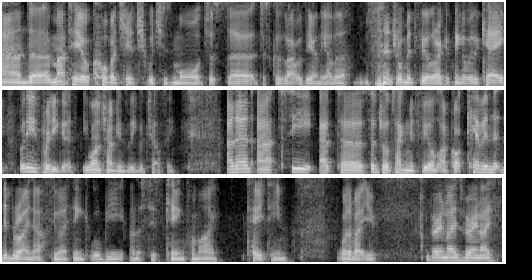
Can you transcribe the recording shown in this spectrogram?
and uh, Mateo Kovacic, which is more just uh, just because that was the only other central midfielder I could think of with a K. But he's pretty good. He won Champions League with Chelsea. And then at C at uh, central attacking midfield, I've got Kevin De Bruyne, who I think will be an assist king for my K team. What about you? Very nice, very nice.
